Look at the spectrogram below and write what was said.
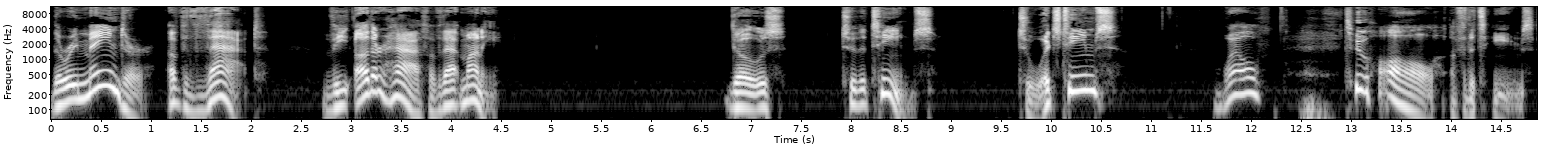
The remainder of that, the other half of that money, goes to the teams. To which teams? Well, to all of the teams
